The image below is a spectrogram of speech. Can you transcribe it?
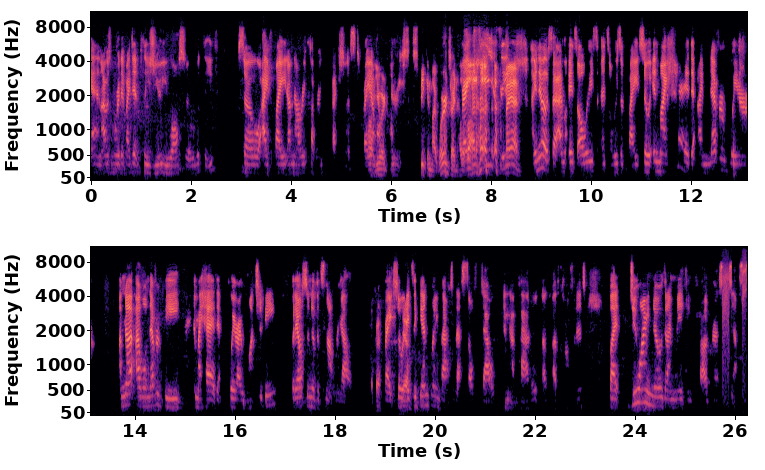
And I was worried if I didn't please you, you also would leave. So I fight. I'm now a recovering perfectionist, right? Oh, you a- were you're speaking my words right now, Right, see, see? Man, I know. So I'm, it's always it's always a fight. So in my head, I'm never where I'm not. I will never be in my head where I want to be. But I also know that's not reality. Okay. Right. So Yeah. it's again going back to that self doubt and that battle of, of confidence. But do I know that I'm making progress? Yes.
